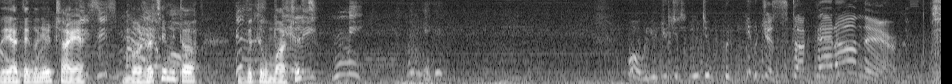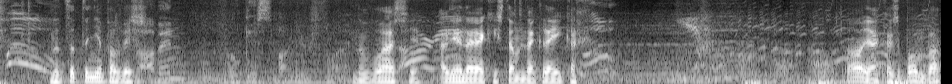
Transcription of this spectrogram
No ja tego nie czaję. Możecie mi to wytłumaczyć? Me. Whoa, you, you just you, ju- but you just stuck that on there. Whoa! No co ty nie powiesz? No właśnie, a nie na jakichś tam naklejkach. O, jakaś bomba.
